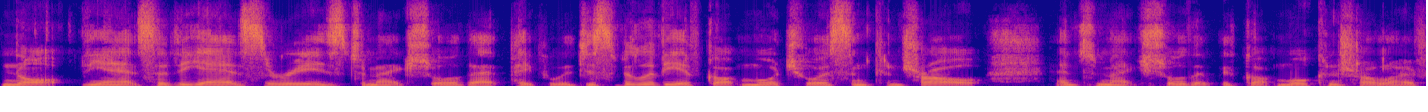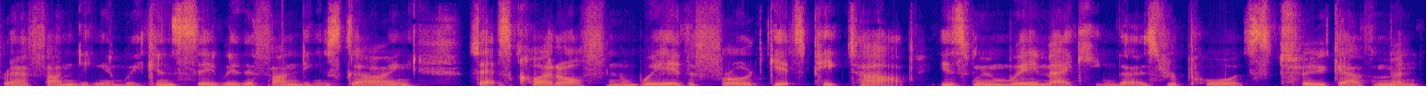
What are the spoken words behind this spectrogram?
not the answer. The answer is to make sure that people with disability have got more choice and control and to make sure that we've got more control over our funding and we can see where the funding's going. That's quite often where the fraud gets picked up is when we're making those reports to government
